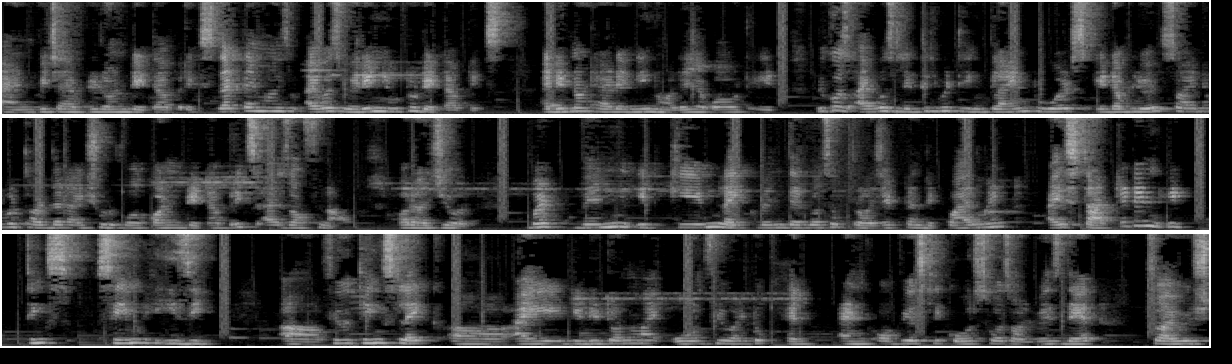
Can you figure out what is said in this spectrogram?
and which I have did on Databricks. That time I was, I was very new to Databricks. I did not had any knowledge about it because I was little bit inclined towards AWS. So I never thought that I should work on Databricks as of now or Azure. But when it came, like when there was a project and requirement, I started and it things seemed easy. Uh, few things like uh, I did it on my own. Few I took help, and obviously course was always there. So I used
